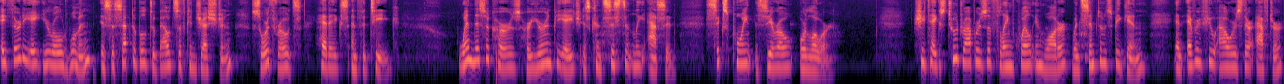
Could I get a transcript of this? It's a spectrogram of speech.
A 38 year old woman is susceptible to bouts of congestion, sore throats, headaches, and fatigue. When this occurs, her urine pH is consistently acid, 6.0 or lower. She takes two droppers of flame FlameQuell in water when symptoms begin and every few hours thereafter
